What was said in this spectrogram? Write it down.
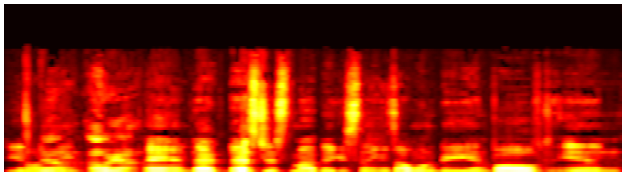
You know what Mm-hmm. yeah I mean? oh yeah And that that's just my biggest thing is I want to be involved in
